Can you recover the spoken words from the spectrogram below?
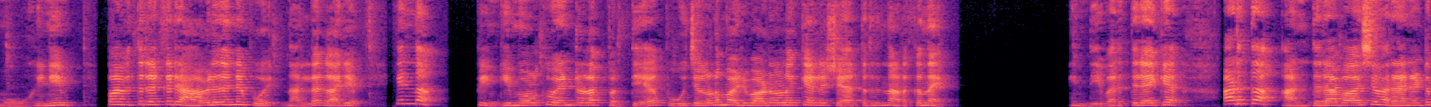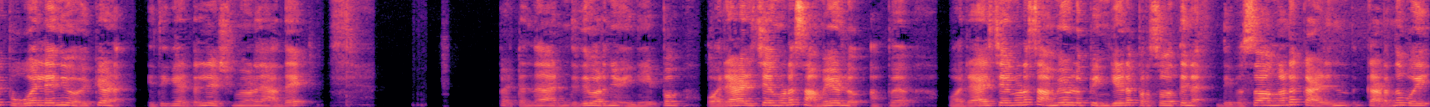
മോഹിനിയും പവിത്രയൊക്കെ രാവിലെ തന്നെ പോയി. നല്ല കാര്യം. ഇന്ന് പിങ്കി മോൾക്ക് വേണ്ടിയുള്ള പ്രത്യേക പൂജകളും വഴിപാടുകളൊക്കെ അല്ലേ ക്ഷേത്രത്തിൽ നടക്കുന്നേ? ഹിന്ദിപരത്തിലേക്ക് അടുത്ത അന്തരാവകാശം വരാനായിട്ട് പോവല്ലേന്ന് ചോദിക്കുകയാണ് ഇത് കേട്ട ലക്ഷ്മി പറഞ്ഞു അതെ. പെട്ടെന്ന് അരുന്ധതി പറഞ്ഞു ഇനിയിപ്പം ഒരാഴ്ചയും കൂടെ സമയമുള്ളൂ. അപ്പൊ ഒരാഴ്ചയും കൂടെ സമയമുള്ളൂ പിങ്കിയുടെ പ്രസവത്തിന്. ദിവസം അങ്ങോട്ട് കഴി കടന്നുപോയി.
